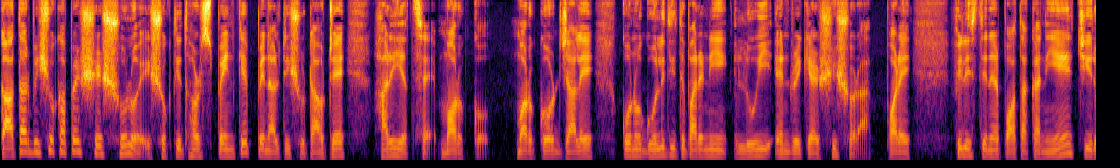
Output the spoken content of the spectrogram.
কাতার বিশ্বকাপের শেষ ষোলোয় শক্তিধর স্পেনকে পেনাল্টি শুটআউটে হারিয়েছে মরক্কো। মরক্কোর জালে কোনো গলি দিতে পারেনি লুই এনরিকের শিষ্যরা। পরে ফিলিস্তিনের পতাকা নিয়ে চির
